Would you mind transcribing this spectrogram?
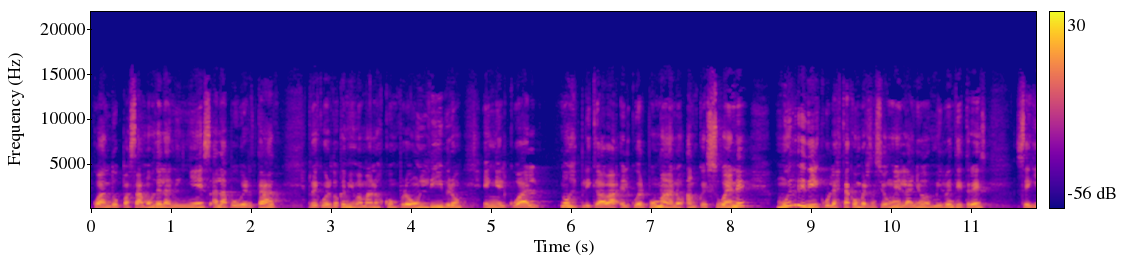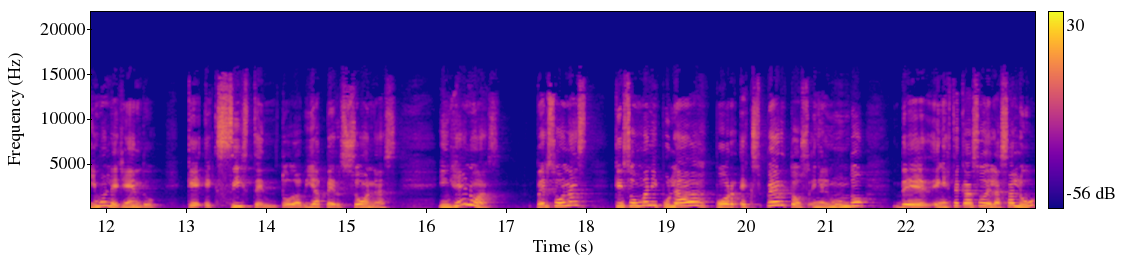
Cuando pasamos de la niñez a la pubertad, recuerdo que mi mamá nos compró un libro en el cual nos explicaba el cuerpo humano, aunque suene muy ridícula esta conversación en el año 2023, seguimos leyendo que existen todavía personas ingenuas, personas que son manipuladas por expertos en el mundo de, en este caso de la salud,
